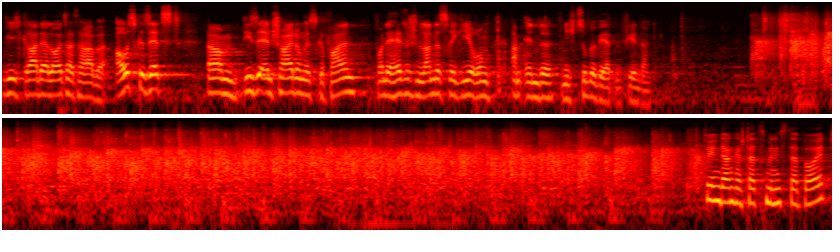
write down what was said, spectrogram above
wie ich gerade erläutert habe, ausgesetzt. Ähm, diese Entscheidung ist gefallen, von der Hessischen Landesregierung am Ende nicht zu bewerten. Vielen Dank. Vielen Dank, Herr Staatsminister Beuth.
